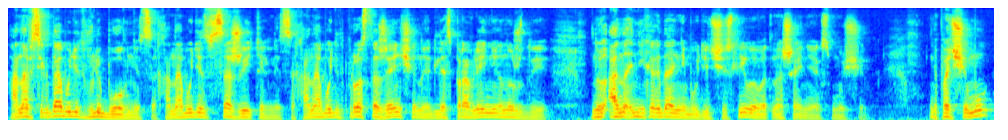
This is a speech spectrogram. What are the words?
Она всегда будет в любовницах, она будет в сожительницах, она будет просто женщиной для справления нужды. Но она никогда не будет счастливой в отношениях с мужчиной. Почему?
